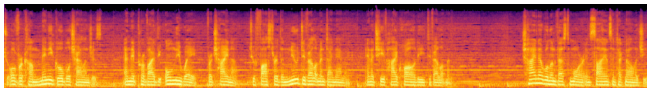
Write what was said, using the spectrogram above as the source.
to overcome many global challenges, and they provide the only way for China to foster the new development dynamic and achieve high quality development. China will invest more in science and technology,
